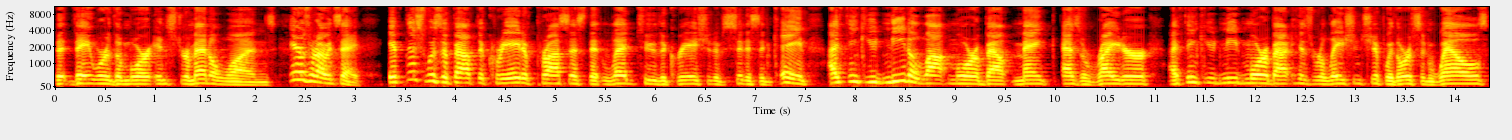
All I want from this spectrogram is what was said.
that they were the more instrumental ones. Here's what I would say if this was about the creative process that led to the creation of Citizen Kane, I think you'd need a lot more about Mank as a writer. I think you'd need more about his relationship with Orson Welles.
